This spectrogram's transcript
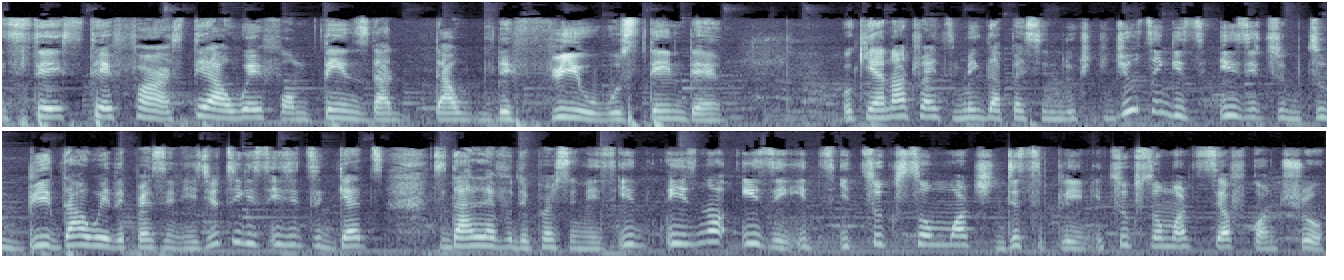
stay stay far stay away from things that that they feel will stain them. Okay you're not trying to make that person look do you think it's easy to to be that way the person is? Do you think it's easy to get to that level the person is? It is not easy. It it took so much discipline. It took so much self-control.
